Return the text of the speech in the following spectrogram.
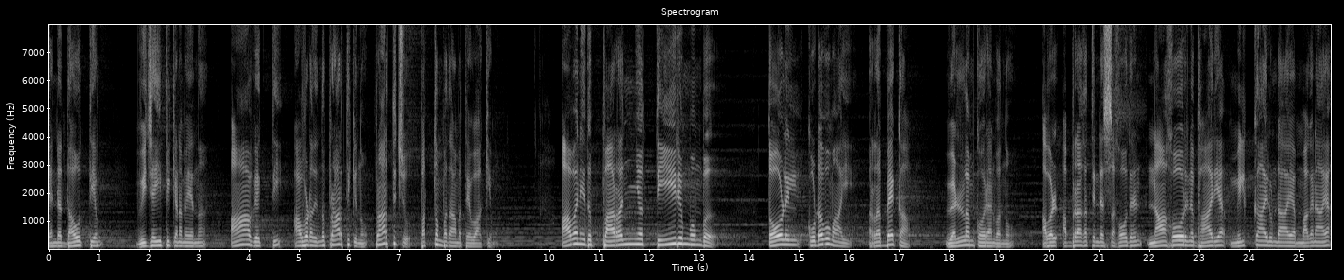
എന്റെ ദൗത്യം വിജയിപ്പിക്കണമേ എന്ന് ആ വ്യക്തി അവിടെ നിന്ന് പ്രാർത്ഥിക്കുന്നു. പ്രാർത്ഥിച്ചു. പത്തൊമ്പതാമത്തെ വാക്യം. അവനിത് പറഞ്ഞു തീരും മുമ്പ് തോളിൽ കുടവുമായി റബേക്ക വെള്ളം കോരാൻ വന്നു. അവൾ അബ്രഹത്തിന്റെ സഹോദരൻ നാഹോറിന് ഭാര്യ മിൽക്കായിലുണ്ടായ മകനായ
